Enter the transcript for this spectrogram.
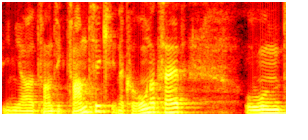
im Jahr 2020 in der Corona-Zeit und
